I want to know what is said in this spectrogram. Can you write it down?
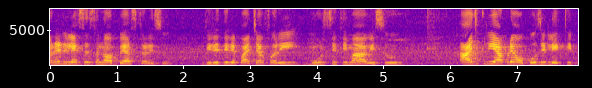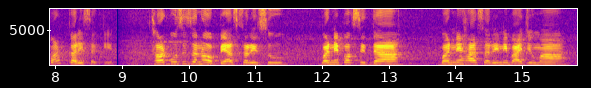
અને રિલેક્સેશનનો અભ્યાસ કરીશું. ધીરે ધીરે પાછા ફરી મૂળ સ્થિતિમાં આવીશું. આ જ ક્રિયા આપણે ઓપોઝિટ લેગથી પણ કરી શકીએ. થર્ડ પોઝિશનનો અભ્યાસ કરીશું. બંને પગ સીધા, બંને હાથ શરીરની બાજુમાં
